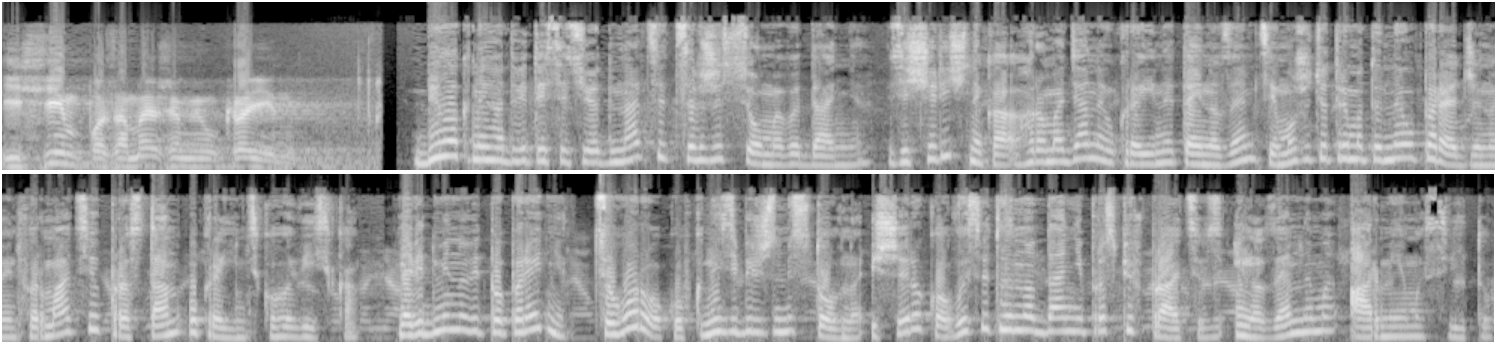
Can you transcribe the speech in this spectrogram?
і 7 поза межами України. Біла книга 2011 – це вже сьоме видання. Зі щорічника громадяни України та іноземці можуть отримати неупереджену інформацію про стан українського війська. На відміну від попередніх, цього року в книзі більш змістовно і широко висвітлено дані про співпрацю з іноземними арміями світу.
